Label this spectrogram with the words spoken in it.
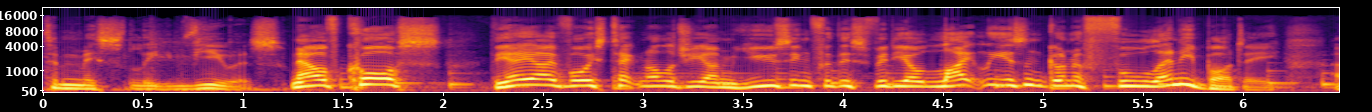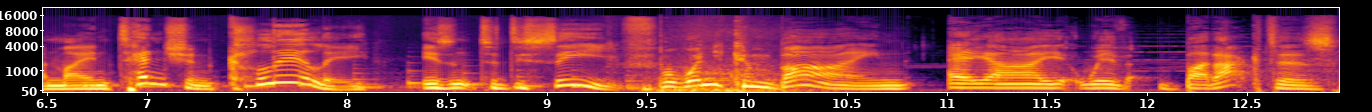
to mislead viewers. Now, of course, the AI voice technology I'm using for this video likely isn't going to fool anybody, and my intention clearly isn't to deceive. But when you combine AI with bad actors,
